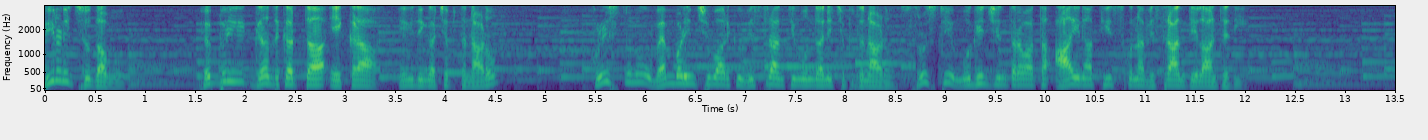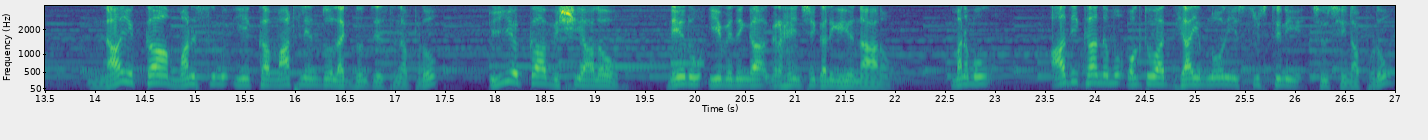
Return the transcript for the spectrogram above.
దీనిని చూద్దాము. హెబ్రి గ్రంథకర్త ఇక్కడ ఏ విధంగా చెప్తున్నాడు? క్రీస్తును వెంబడించి వారికి విశ్రాంతి ఉందని చెబుతున్నాడు. సృష్టి ముగించిన తర్వాత ఆయన తీసుకున్న విశ్రాంతి లాంటిది. నా యొక్క మనసును ఈ యొక్క మాటలెందు లగ్నం చేసినప్పుడు ఈ యొక్క విషయాలో నేను ఈ విధంగా గ్రహించగలిగి ఉన్నాను మనము ఆదికాండము ఒకటో అధ్యాయంలోని సృష్టిని చూసినప్పుడు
